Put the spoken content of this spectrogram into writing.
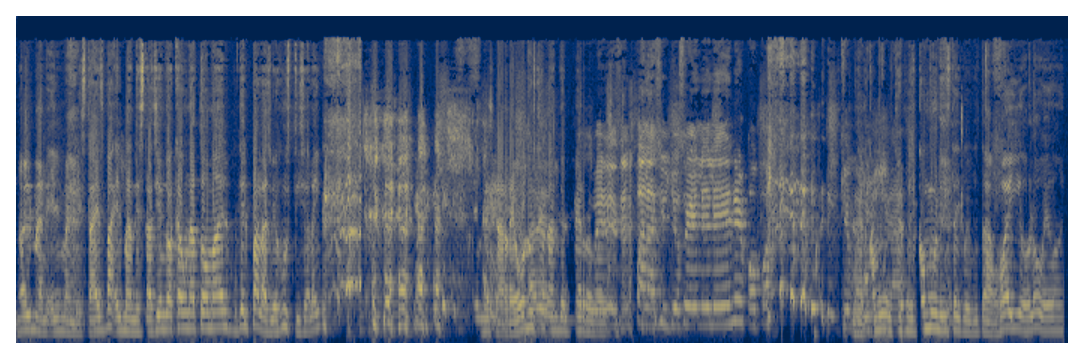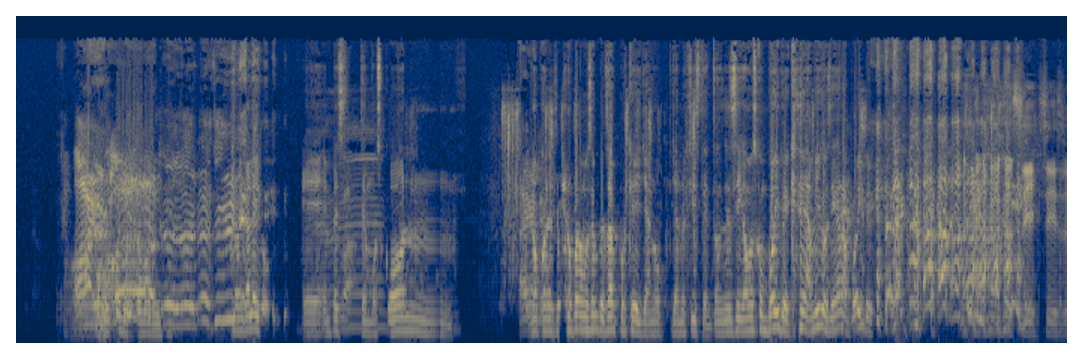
no Pero es no, el man, el man está, el man está haciendo acá una toma del, del Palacio de Justicia. La... me está revolucionando el perro. Güey. eres el palacio y yo soy el LN, papá. Qué comunista, bonito. es el comunista y güey puta. Oye, yo lo veo. Ay, Ojo. No, venga, le digo. Eh, empecemos con. No, con eso ya no podemos empezar porque ya no, ya no existe. Entonces sigamos con Boybeck. Amigos, sigan a Boybeck. sí, sí, sí.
